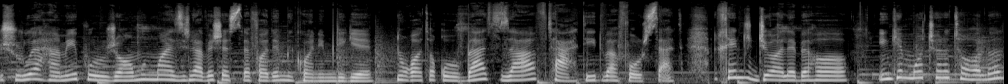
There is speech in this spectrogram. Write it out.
شروع همه پروژه ما از این روش استفاده می‌کنیم دیگه نقاط قوت، ضعف، تهدید و فرصت خیلی جالبه ها اینکه ما چرا تا حالا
